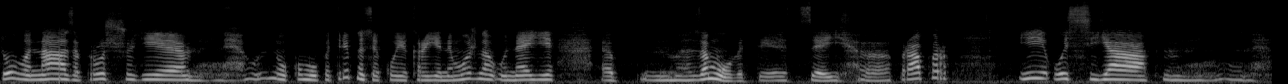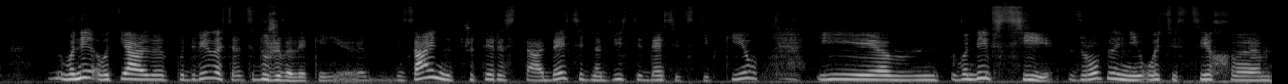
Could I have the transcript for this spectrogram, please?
то вона запрошує, ну, кому потрібно, з якої країни можна у неї е, замовити цей е, прапор. І ось я. Вони, от я подивилася, це дуже великий е, дизайн, 410 на 210 стіпків. І вони всі зроблені ось із цих е,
